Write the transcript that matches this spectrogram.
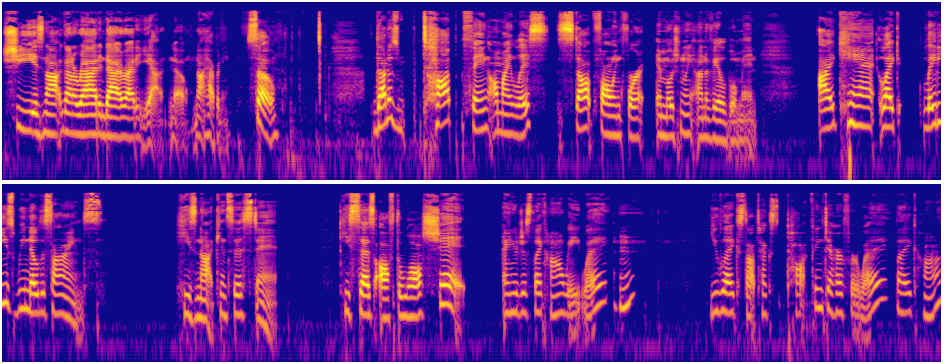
She is not gonna ride and die riding. Yeah, no, not happening. So that is top thing on my list. Stop falling for emotionally unavailable men. I can't like ladies, we know the signs. He's not consistent. He says off the wall shit. And you're just like, huh, wait, what? Hmm? You like stop text talking to her for what? Like, huh?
